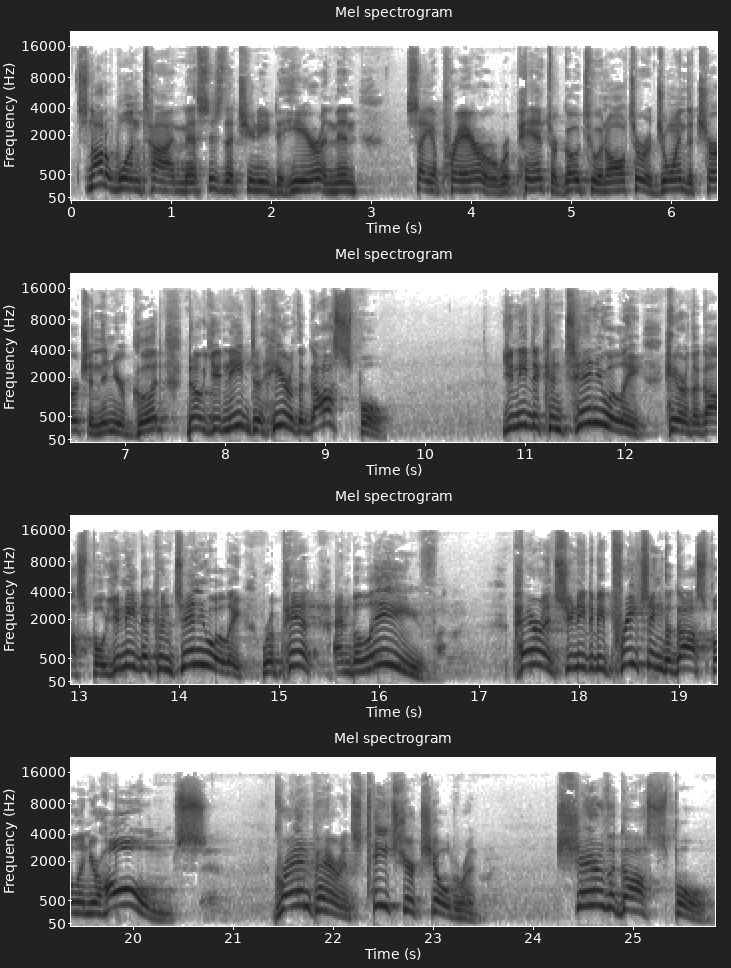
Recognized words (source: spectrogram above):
It's not a one time message that you need to hear and then say a prayer or repent or go to an altar or join the church and then you're good. No, you need to hear the gospel. You need to continually hear the gospel. You need to continually repent and believe. Parents, you need to be preaching the gospel in your homes. Grandparents, teach your children. Share the gospel.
